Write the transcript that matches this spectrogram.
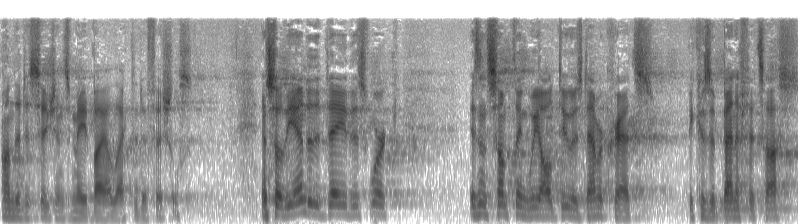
on the decisions made by elected officials. And so, at the end of the day, this work isn't something we all do as Democrats because it benefits us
